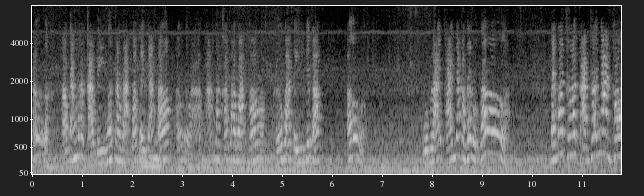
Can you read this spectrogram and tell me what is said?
เออเอา nhắn quá cào đi quá tao rạc quá tiền nhắn đó ừ ảo ảo nó không tao quạt thôi thử quá tiền chứ đâu ừ quần lại phải nhau đó được đó tại mới thôi càng thôi ngang thôi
